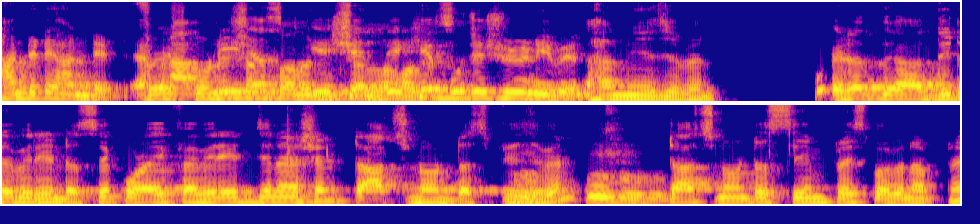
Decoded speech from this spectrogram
হান্ড্রেড হান্ড্রেড এখন আপনি দেখে বুঝে শুনে নেবেন। হ্যাঁ নিয়ে যাবেন। এটা দুইটা ভেরিয়েন্ট আছে কোরাই ফাইভ এর eight generation touch non touch পেয়ে যাবেন। হুম, হুম। টাচ সেম প্রাইস পাবেন আপনি।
